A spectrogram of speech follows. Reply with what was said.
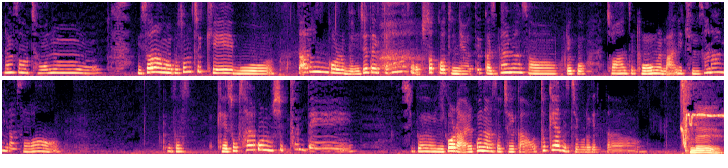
그래서 저는 이 사람하고 솔직히 뭐 다른 걸로 문제될 게 하나도 없었거든요. 여태까지 살면서. 그리고 저한테 도움을 많이 준 사람이라서. 그래서 계속 살고는 싶은데 지금 이걸 알고 나서 제가 어떻게 해야 될지 모르겠어요. 근데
